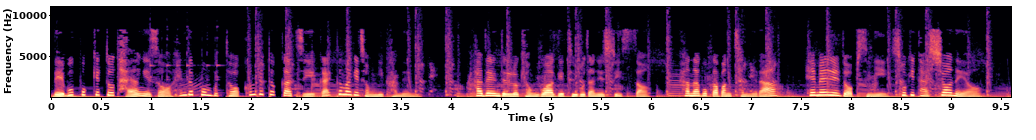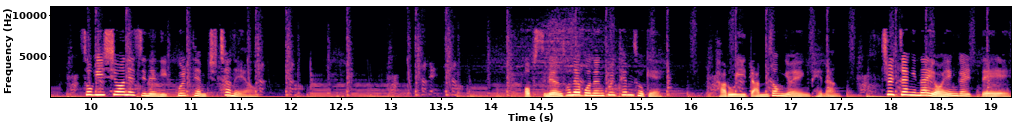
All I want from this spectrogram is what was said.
내부 포켓도 다양해서 핸드폰부터 컴퓨터까지 깔끔하게 정리 가능. 카드 핸들로 견고하게 들고 다닐 수 있어 편하고 가방 찾느라 헤맬 일도 없으니 속이 다 시원해요. 속이 시원해지는 이 꿀템 추천해요. 없으면 손해보는 꿀템 소개. 바로 이 남성 여행 배낭. 출장이나 여행 갈 때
